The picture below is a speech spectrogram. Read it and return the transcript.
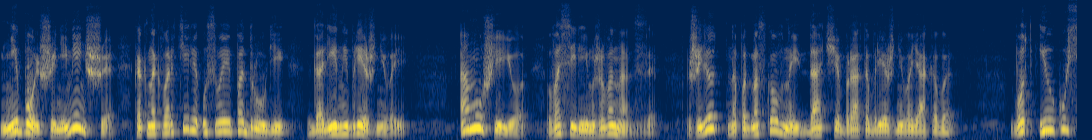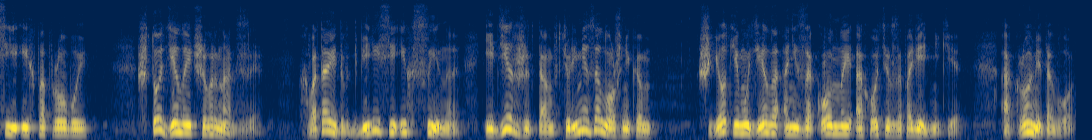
не больше, не меньше – как на квартире у своей подруги Галины Брежневой. А муж ее, Василий Мжаванадзе, живет на подмосковной даче брата Брежнева Якова. Вот и укуси их попробуй. Что делает Шеварнадзе? Хватает в Тбилиси их сына и держит там в тюрьме заложником. Шьет ему дело о незаконной охоте в заповеднике. А кроме того,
